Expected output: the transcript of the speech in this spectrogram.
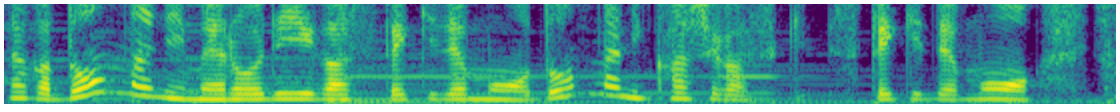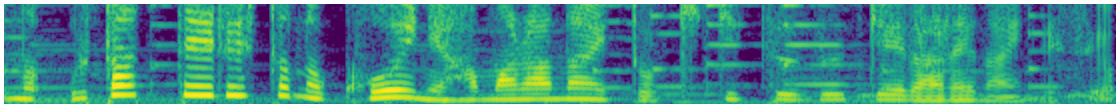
なんかどんなにメロディーが素敵でもどんなに歌詞が好き素敵でもその歌っている人の声にはまらないと聴き続けられないんですよ。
